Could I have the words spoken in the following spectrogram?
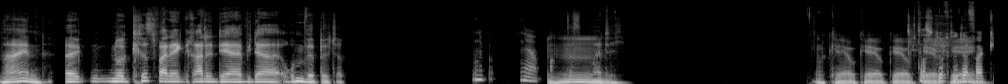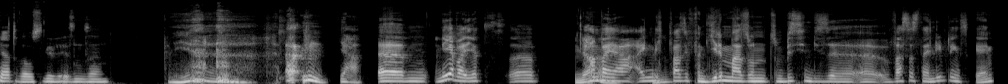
Nein. Äh, nur Chris war der gerade, der wieder rumwippelte. Ja. Das Mm. meinte ich. Okay, okay, okay, okay. Das dürfte okay. der Verkehr draußen gewesen sein. Ja. ja. Ähm, nee, aber jetzt äh, haben wir ja eigentlich Mhm. quasi von jedem mal so ein, so ein bisschen diese, äh, was ist dein Lieblingsgame?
